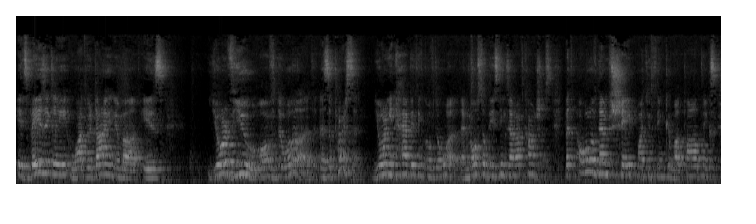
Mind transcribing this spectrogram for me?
it's basically what we're talking about is your view of the world as a person. You're inhabiting of the world. And most of these things are not conscious. But all of them shape what you think about politics,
